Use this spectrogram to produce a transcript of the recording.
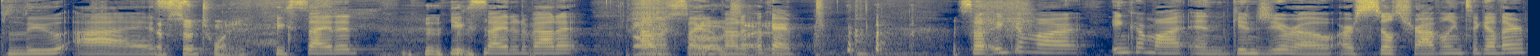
Blue Eyes. Episode 20. You excited? You excited about it? I'm oh, I'm excited so about excited. it. Okay. so Inkarmat, Inkarmat and Genjiro are still traveling together.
